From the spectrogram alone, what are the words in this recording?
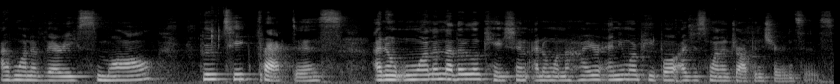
I want a very small boutique practice. I don't want another location. I don't want to hire any more people. I just want to drop insurances.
